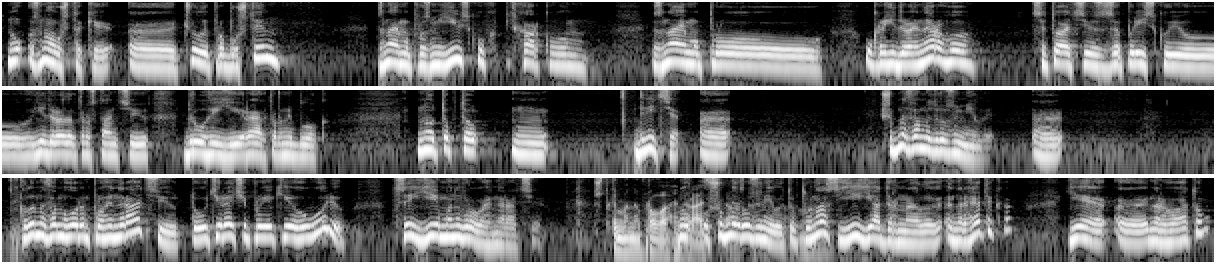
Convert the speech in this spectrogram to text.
Ну, знову ж таки, е, чули про бурштин, знаємо про Зміївську під Харковом, знаємо про Укргідроенерго, ситуацію з Запорізькою гідроелектростанцією, другий реакторний блок. Ну, тобто, дивіться, е, щоб ми з вами зрозуміли, е, коли ми з вами говоримо про генерацію, то ті речі, про які я говорю, це є маневрова генерація. Що таке маневрова генерація? Ну, щоб ми Розкажіть. розуміли, тобто у нас є ядерна енергетика, є е, енергоатом,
